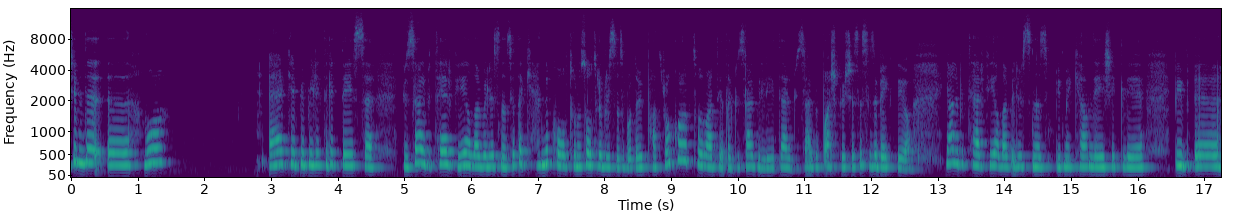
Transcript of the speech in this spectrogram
Şimdi e, bu eğer ki bir birliktelik değilse güzel bir terfi alabilirsiniz ya da kendi koltuğunuza oturabilirsiniz. Burada bir patron koltuğu vardı ya da güzel bir lider, güzel bir baş köşesi sizi bekliyor. Yani bir terfi alabilirsiniz, bir mekan değişikliği, bir e,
